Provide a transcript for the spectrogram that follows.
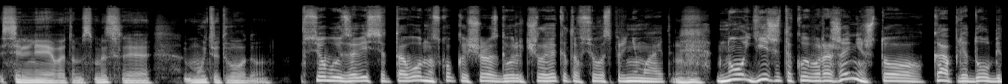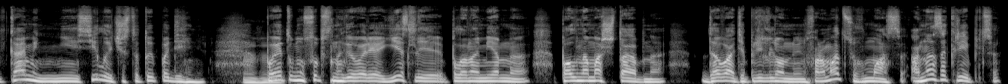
сильнее в этом смысле мутит воду? все будет зависеть от того, насколько, еще раз говорю, человек это все воспринимает. Угу. Но есть же такое выражение, что капля долбит камень не силой, а частотой падения. Угу. Поэтому, собственно говоря, если планомерно, полномасштабно давать определенную информацию в массы, она закрепится.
